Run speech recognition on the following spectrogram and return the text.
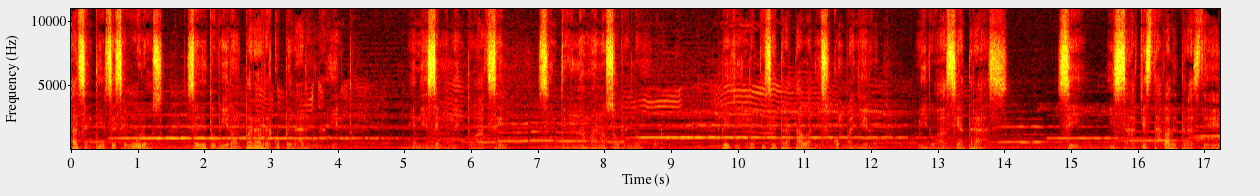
Al sentirse seguros, se detuvieron para recuperar el aliento. En ese momento Axel sintió una mano sobre el hombro. Creyendo que se trataba de su compañero, miró hacia atrás. Sí, Isaac estaba detrás de él,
